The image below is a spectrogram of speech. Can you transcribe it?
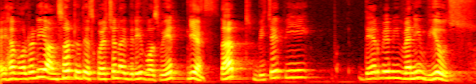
I have already answered to this question, I believe, Wasbir? Yes. That BJP, there may be many views.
